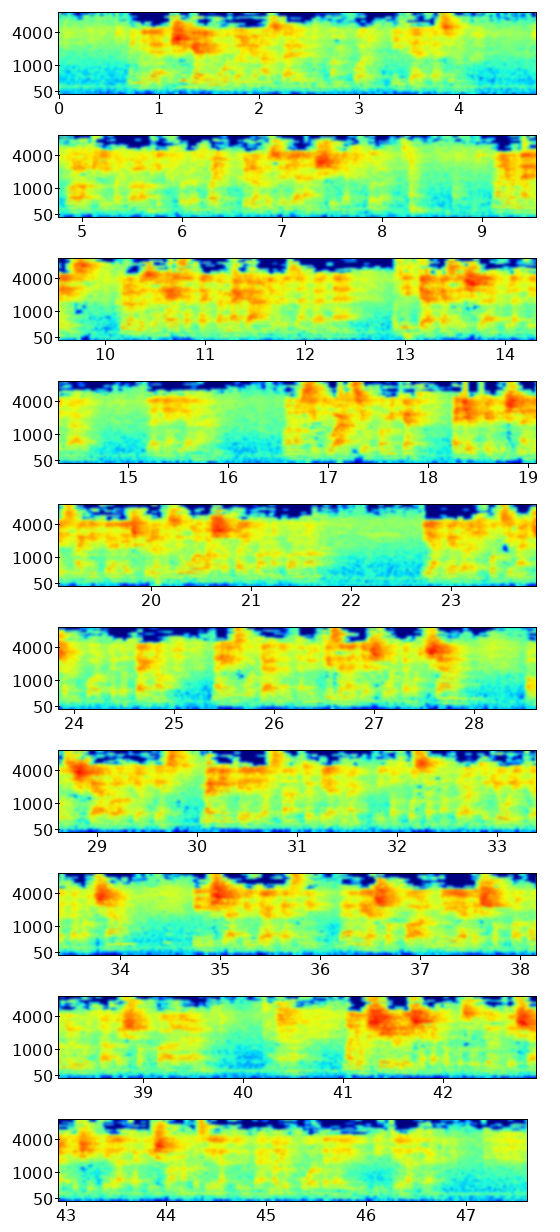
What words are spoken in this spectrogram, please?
mennyire zsigeri módon jön az belőlünk, amikor ítélkezünk valaki vagy valakik fölött, vagy különböző jelenségek fölött. Nagyon nehéz különböző helyzetekben megállni, hogy az ember ne az ítélkezés lelkületével legyen jelen vannak szituációk, amiket egyébként is nehéz megítélni, és különböző olvasatai vannak annak. Ilyen például egy foci meccs, amikor például tegnap nehéz volt eldönteni, hogy 11-es volt-e vagy sem. Ahhoz is kell valaki, aki ezt megítéli, aztán a többiek meg vitatkozhatnak rajta, hogy jól ítélte vagy sem. Így is lehet ítélkezni, de ennél sokkal mélyebb és sokkal bonyolultabb és sokkal ö, ö, nagyobb sérüléseket okozó döntések és ítéletek is vannak az életünkben, nagyobb horderejű ítéletek.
